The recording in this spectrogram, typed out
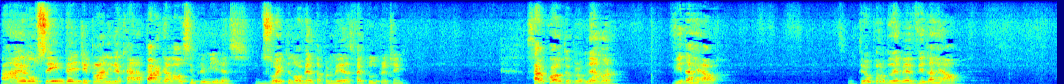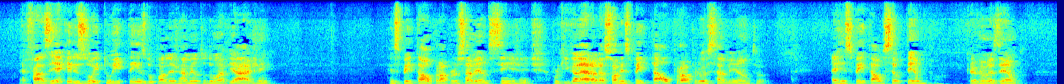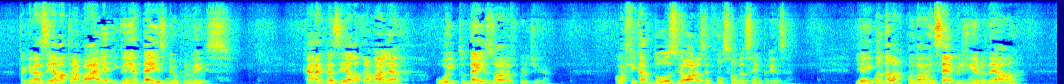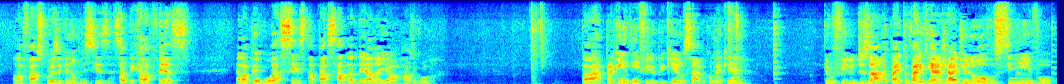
Ah, eu não sei, entendi planilha. Cara, paga lá os Simple Milhas. R$18,90 por mês, faz tudo pra ti. Sabe qual é o teu problema? Vida real. O teu problema é vida real. É fazer aqueles oito itens do planejamento de uma viagem respeitar o próprio orçamento. Sim, gente. Porque, galera, olha só, respeitar o próprio orçamento é respeitar o seu tempo. Quer ver um exemplo? A Graziella trabalha e ganha 10 mil por mês. Cara, a Graziella trabalha 8, 10 horas por dia. Ela fica 12 horas em função dessa empresa. E aí, quando ela, quando ela recebe o dinheiro dela, ela faz coisa que não precisa. Sabe o que, que ela fez? Ela pegou a cesta passada dela e ó, rasgou. Tá? Para quem tem filho pequeno sabe como é que é. Teu filho diz: "Ah, pai, tu vai viajar de novo?" Sim, vou.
